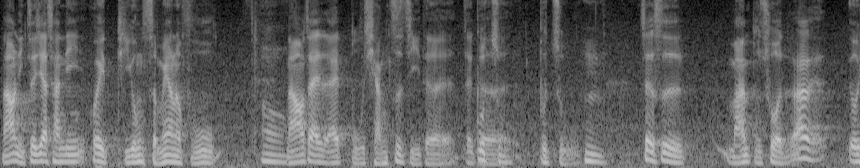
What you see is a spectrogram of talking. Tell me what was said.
然后你这家餐厅会提供什么样的服务，哦，然后再来补强自己的这个不足。不足，嗯，这是蛮不错的。那有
